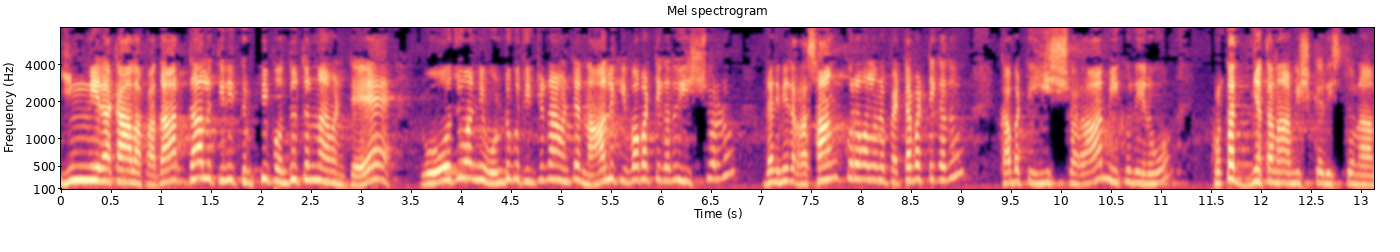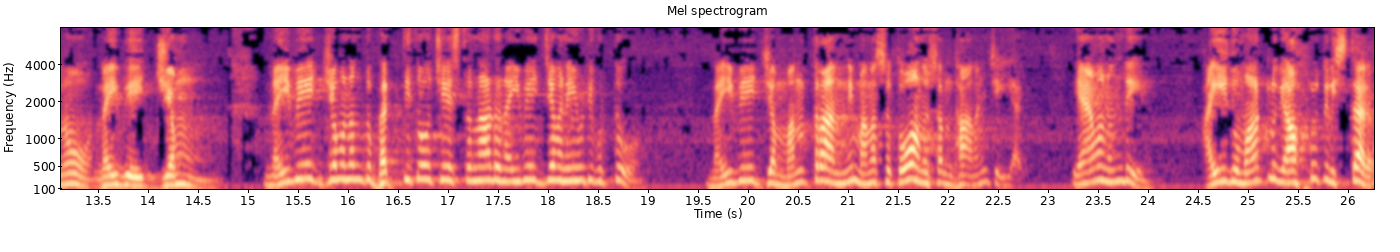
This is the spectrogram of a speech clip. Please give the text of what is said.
ఇన్ని రకాల పదార్థాలు తిని తృప్తి పొందుతున్నావంటే రోజు అన్ని వండుకు తింటున్నామంటే నాలుగు ఇవ్వబట్టి కదూ ఈశ్వరుడు? దాని మీద రసాంకురములను పెట్టబట్టి కదూ? కాబట్టి ఈశ్వర మీకు నేను కృతజ్ఞతను ఆవిష్కరిస్తున్నాను నైవేద్యం. నైవేద్యమునందు భక్తితో చేస్తున్నాడు నైవేద్యం అనేమిటి గుర్తు? నైవేద్య మంత్రాన్ని మనసుతో అనుసంధానం చెయ్యాలి. ఏమనుంది? ఐదు మాటలు వ్యాహృతులు ఇస్తారు.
